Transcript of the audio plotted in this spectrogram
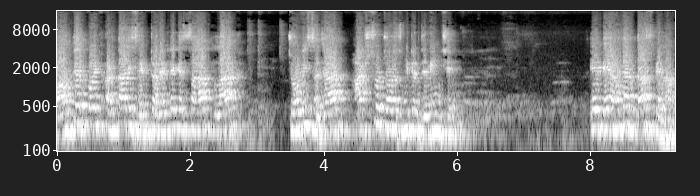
બાવતેર પોઈન્ટ અડતાલીસ હેક્ટર, એટલે કે સાત લાખ ચોવીસ હજાર આઠસો ચોરસ મીટર જમીન છે. એ બે હજાર દસ પહેલા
